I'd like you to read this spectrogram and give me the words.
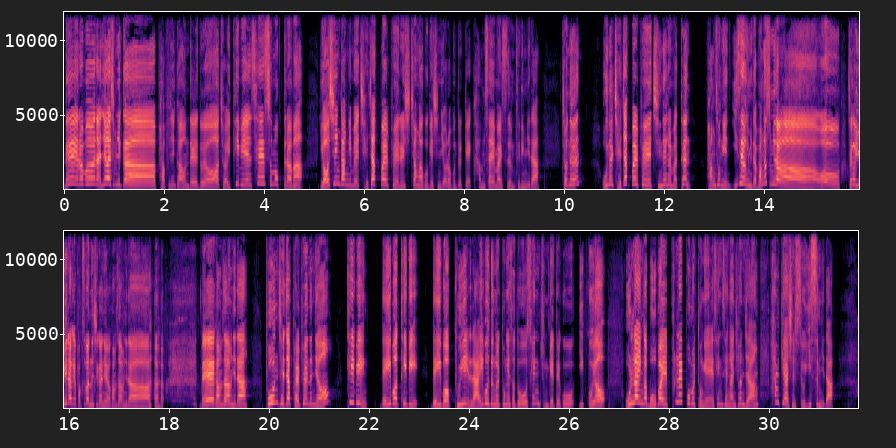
네, 여러분 안녕하십니까? 바쁘신 가운데에도요. 저희 TVN 새 수목 드라마 여신 강림의 제작 발표회를 시청하고 계신 여러분들께 감사의 말씀 드립니다. 저는 오늘 제작 발표회 진행을 맡은 방송인 이세영입니다. 반갑습니다. 어우, 제가 유일하게 박수 받는 시간이에요. 감사합니다. 네, 감사합니다. 본 제작 발표회는요. 티빙, 네이버 TV, 네이버 V 라이브 등을 통해서도 생중계되고 있고요. 온라인과 모바일 플랫폼을 통해 생생한 현장 함께 하실 수 있습니다.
